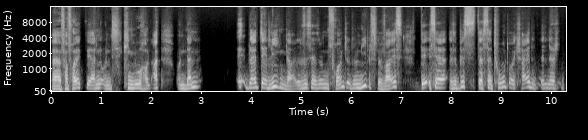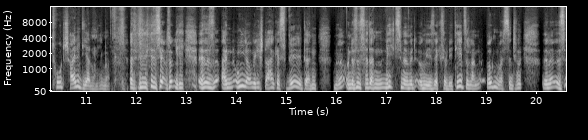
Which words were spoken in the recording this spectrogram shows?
äh, verfolgt werden und King Lou haut ab und dann bleibt der liegen da. Das ist ja so ein Freund, so ein Liebesbeweis. Der ist ja, also bis, dass der Tod euch scheidet, äh, der Tod scheidet die ja noch nicht mal. Also es ist ja wirklich, es ist ein unglaublich starkes Bild dann. Ne? Und es ist ja dann nichts mehr mit irgendwie Sexualität, sondern irgendwas zu tun. Sondern es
